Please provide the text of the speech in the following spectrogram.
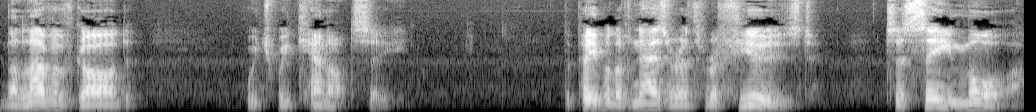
the love of God which we cannot see the people of Nazareth refused to see more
